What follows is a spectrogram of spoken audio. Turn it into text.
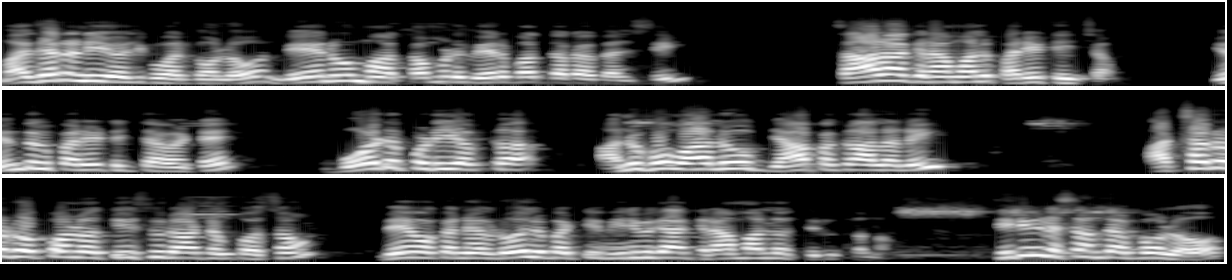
మధుర నియోజకవర్గంలో నేను మా తమ్ముడు వీరభద్రరావు కలిసి చాలా గ్రామాలు పర్యటించాం. ఎందుకు పర్యటించామంటే బోడిపూడి యొక్క అనుభవాలు జ్ఞాపకాలని అక్షర రూపంలో తీసుకురావడం కోసం మేము ఒక నెల రోజులు బట్టి విరివిగా గ్రామాల్లో తిరుగుతున్నాం. తిరిగిన సందర్భంలో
